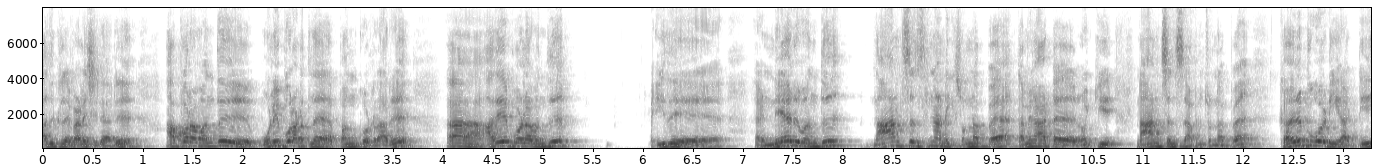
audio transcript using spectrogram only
அதுக்குள்ள வேலை செய்கிறாரு அப்புறம் வந்து மொழி போராட்டத்தில் பங்கு கொள்கிறாரு அதே போல் வந்து இது நேரு வந்து நான்சென்ஸ்னு அன்றைக்கி சொன்னப்போ தமிழ்நாட்டை நோக்கி நான்சென்ஸ் அப்படின்னு சொன்னப்போ கருப்பு கொடி காட்டி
